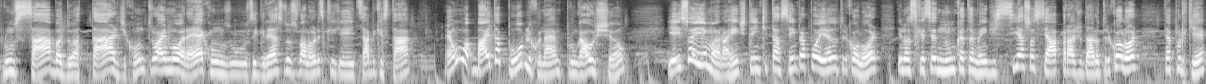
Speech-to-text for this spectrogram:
pra um sábado à tarde contra o Aimoré, com os, os ingressos dos valores que a gente sabe que está. É um baita público, né? Pra um gauchão. E é isso aí, mano. A gente tem que estar tá sempre apoiando o tricolor e não esquecer nunca também de se associar para ajudar o tricolor, até porque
